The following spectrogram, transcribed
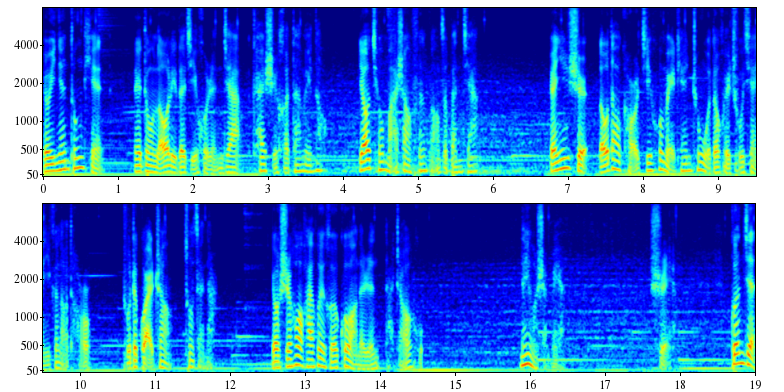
有一年冬天，那栋楼里的几户人家开始和单位闹，要求马上分房子搬家。原因是楼道口几乎每天中午都会出现一个老头，拄着拐杖坐在那儿，有时候还会和过往的人打招呼。那有什么呀？是呀，关键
